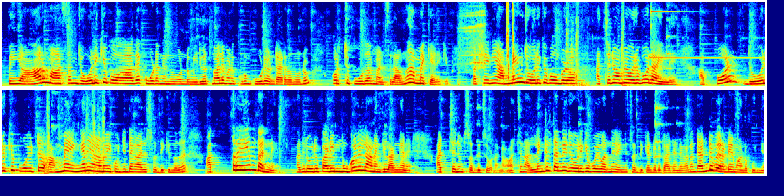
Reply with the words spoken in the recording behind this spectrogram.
അപ്പോൾ ഈ ആറ് മാസം ജോലിക്ക് പോകാതെ കൂടെ നിന്നുകൊണ്ടും ഇരുപത്തിനാല് മണിക്കൂറും കൂടെ ഉണ്ടായിരുന്നതുകൊണ്ടും കുറച്ച് കൂടുതൽ മനസ്സിലാവുന്നത് അമ്മയ്ക്കായിരിക്കും. പക്ഷേ ഇനി അമ്മയും ജോലിക്ക് പോകുമ്പോഴോ അച്ഛനും അമ്മയും ഒരുപോലെ ആയില്ലേ അപ്പോൾ ജോലിക്ക് പോയിട്ട് അമ്മ എങ്ങനെയാണോ ഈ കുഞ്ഞിന്റെ കാര്യം ശ്രദ്ധിക്കുന്നത്? അത്രയും തന്നെ. അതിലൊരു പടി മുകളിലാണെങ്കിൽ അങ്ങനെ. അച്ഛനും ശ്രദ്ധിച്ചു തുടങ്ങണം. അച്ഛൻ അല്ലെങ്കിൽ തന്നെ ജോലിക്ക് പോയി വന്നു കഴിഞ്ഞ് ശ്രദ്ധിക്കേണ്ട ഒരു കാര്യമാണ്. കാരണം രണ്ട് പേരുടെയുമാണ് കുഞ്ഞ്.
